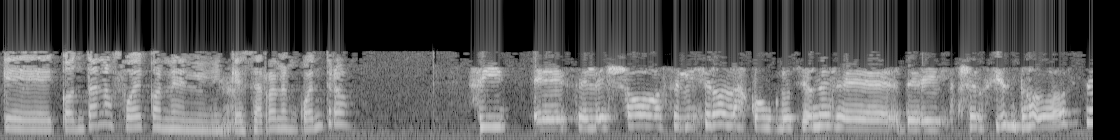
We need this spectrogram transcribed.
que contanos fue con el que cerró el encuentro. Sí, eh, se leyó, se leyeron las conclusiones de, de ayer 112.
